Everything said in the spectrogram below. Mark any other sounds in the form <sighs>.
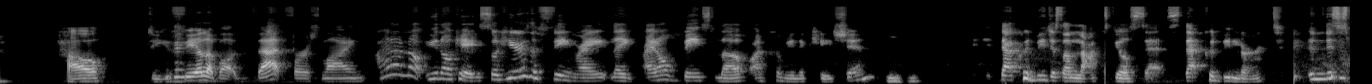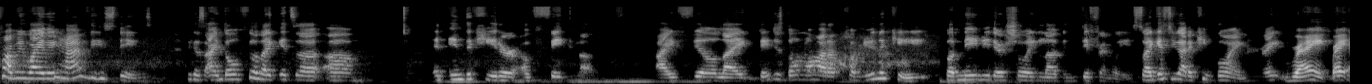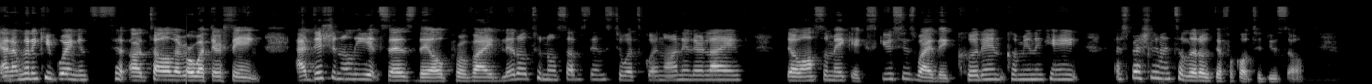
How do you feel about that first line? I don't know. You know, okay, so here's the thing, right? Like, I don't base love on communication. Mm-hmm. That could be just a lack of skill sets. That could be learned. And this is probably why they have these things. Because I don't feel like it's a um an indicator of fake love. I feel like they just don't know how to communicate, but maybe they're showing love in different ways. So I guess you got to keep going, right? Right, right. And I'm going to keep going and uh, tell them what they're saying. Additionally, it says they'll provide little to no substance to what's going on in their life. They'll also make excuses why they couldn't communicate, especially when it's a little difficult to do so.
